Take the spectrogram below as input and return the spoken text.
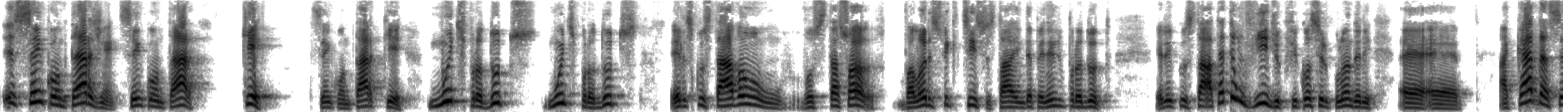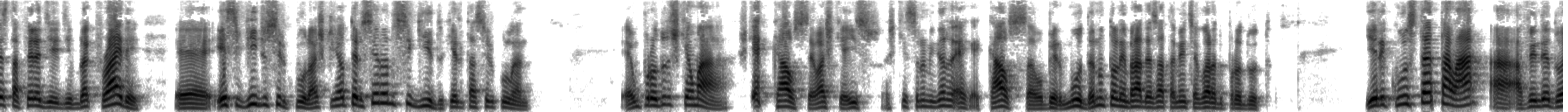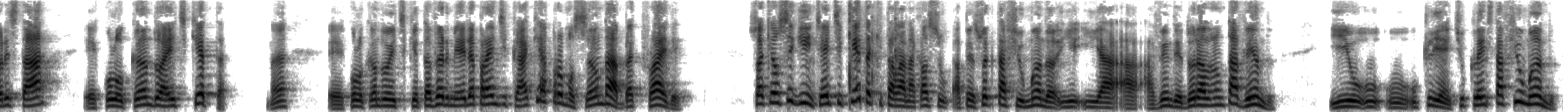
E sem contar, gente, sem contar que, sem contar que muitos produtos, muitos produtos, eles custavam, vou citar só valores fictícios, tá? Independente do produto ele custava. Até tem um vídeo que ficou circulando. Ele, é, é, a cada sexta-feira de, de, Black Friday, é, esse vídeo circula. Acho que já é o terceiro ano seguido que ele está circulando. É um produto, acho que é uma. Acho que é calça, eu acho que é isso. Acho que, se não me engano, é, é calça ou bermuda. Eu não estou lembrado exatamente agora do produto. E ele custa, tá lá, a, a vendedora está é, colocando a etiqueta, né? É, colocando a etiqueta vermelha para indicar que é a promoção da Black Friday. Só que é o seguinte, a etiqueta que está lá na calça, a pessoa que está filmando e, e a, a, vendedora ela não está vendo. E o, o, o, cliente, o cliente está filmando.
